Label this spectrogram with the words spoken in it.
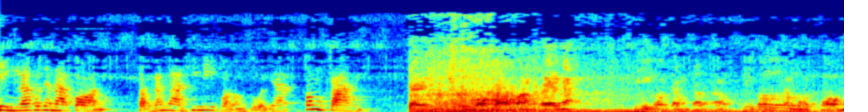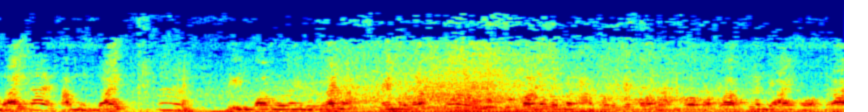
ริง ๆ แล้วพัฒนากร สำนักงานที่นี่ของหลังสวนเนี่ยต้องการแต่บอกว่าบางแปลงอะที่เขาจำกัดเอาที่เขาทั้งหมดสองไร่ใช่ทำหนึ่งไร่เออดินกองอยู่ในหนึ่งไร่น่ะเต็มหมดแล้วก่อนจะเป็นปัญหาเขาไปเช็คตอนหลังก็บอกว่าเคลื่อนย้ายออกได้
